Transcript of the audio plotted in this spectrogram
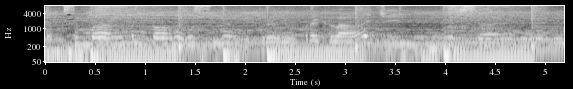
នឹកស្មានមិនដល់ស្នេហ៍ត្រូវប្រែក្លាយជាផ្សែង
